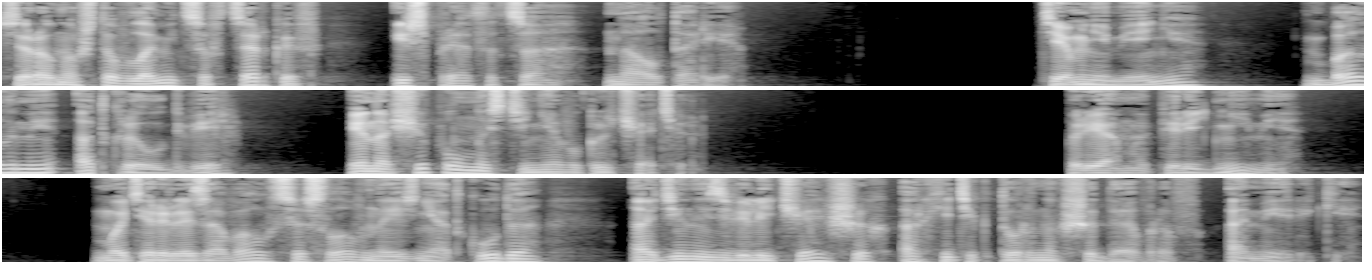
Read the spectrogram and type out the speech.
Все равно, что вломиться в церковь и спрятаться на алтаре. Тем не менее, Беллами открыл дверь и нащупал на стене выключатель. Прямо перед ними материализовался, словно из ниоткуда, один из величайших архитектурных шедевров Америки.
